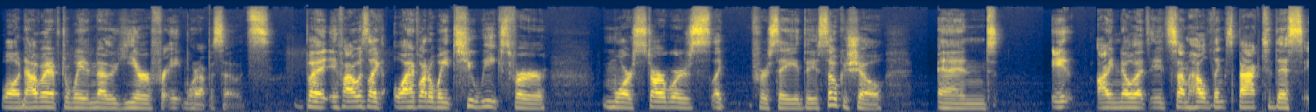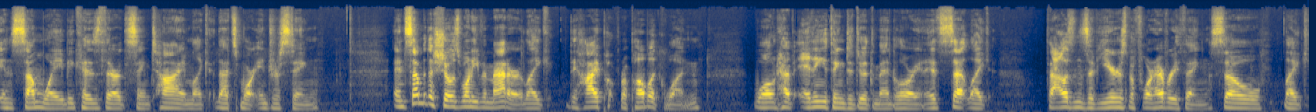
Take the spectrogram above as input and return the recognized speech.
well, now I have to wait another year for eight more episodes. But if I was like, oh, I've got to wait two weeks for more Star Wars, like for say the Ahsoka show, and it I know that it somehow links back to this in some way because they're at the same time. Like that's more interesting. And some of the shows won't even matter. Like the High Republic one won't have anything to do with the Mandalorian. It's set like thousands of years before everything. So like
